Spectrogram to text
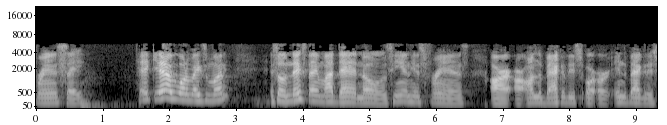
friends say, "Heck yeah, we want to make some money." And so the next thing my dad knows, he and his friends are, are on the back of this, or, or in the back of this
